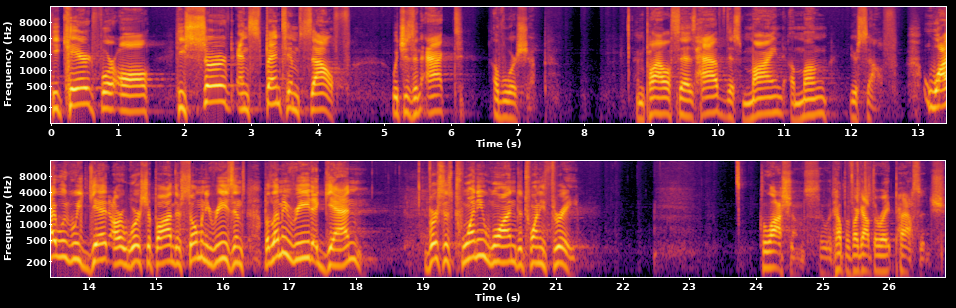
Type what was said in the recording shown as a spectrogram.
He cared for all. He served and spent himself, which is an act of worship. And Paul says, Have this mind among yourself. Why would we get our worship on? There's so many reasons, but let me read again verses 21 to 23. Colossians. It would help if I got the right passage.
